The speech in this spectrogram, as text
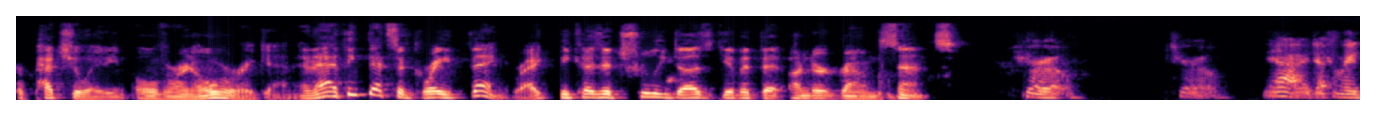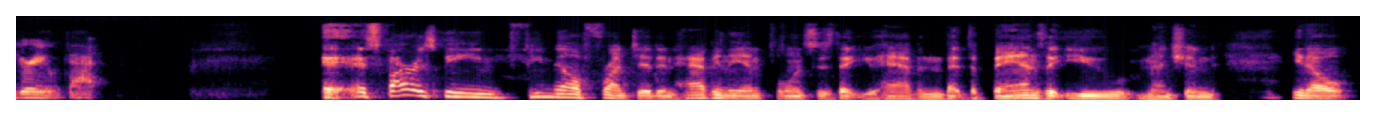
Perpetuating over and over again, and I think that's a great thing, right? Because it truly does give it that underground sense. True. True. Yeah, I definitely agree with that. As far as being female fronted and having the influences that you have and that the bands that you mentioned, you know,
